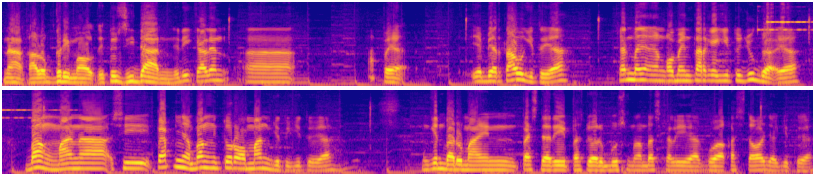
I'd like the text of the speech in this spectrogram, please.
Nah kalau Grimold itu Zidane. Jadi kalian uh, Apa ya? Ya biar tahu gitu ya. Kan banyak yang komentar kayak gitu juga ya. Bang mana si Pepnya? Bang itu Roman gitu-gitu ya mungkin baru main PES dari PES 2019 kali ya gua kasih tahu aja gitu ya.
